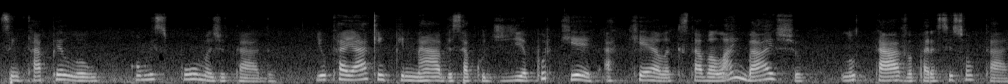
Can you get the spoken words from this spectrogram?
se encapelou como espuma agitada e o caiaque empinava e sacudia porque aquela que estava lá embaixo lutava para se soltar.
